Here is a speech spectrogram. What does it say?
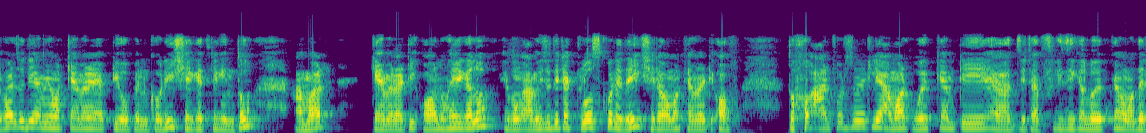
এবার যদি আমি আমার ক্যামেরা অ্যাপটি ওপেন করি, সেক্ষেত্রে কিন্তু আমার ক্যামেরাটি অন হয়ে গেল এবং আমি যদি এটা ক্লোজ করে দেই, সেটাও আমার ক্যামেরাটি অফ তো আনফর্চুনেটলি আমার ওয়েব ক্যামটি যেটা ফিজিক্যাল ওয়েব ক্যাম আমাদের,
